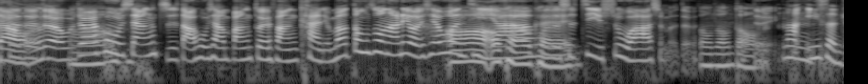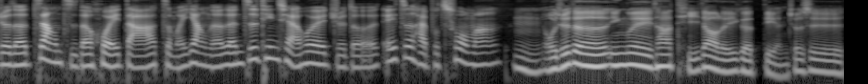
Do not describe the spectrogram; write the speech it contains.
要。对对对，我们就会互相指导，互相帮对方看有没有动作哪里有一些问题啊，或者是技术啊什么的。懂懂懂。对，那 Eason 觉得这样子的回答怎么样呢？人资听起来会觉得，哎，这还不错吗？嗯，我觉得，因为他提到了一个点，就是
